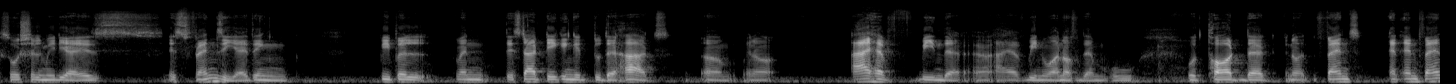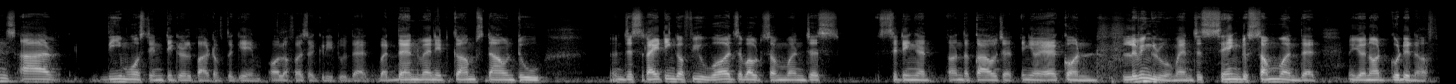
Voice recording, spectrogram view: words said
social media is is frenzy. I think people when they start taking it to their hearts, um, you know, I have been there. Uh, I have been one of them who who thought that you know fans and, and fans are the most integral part of the game. All of us agree to that. But then when it comes down to just writing a few words about someone, just sitting at, on the couch at, in your aircon living room and just saying to someone that you're not good enough,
